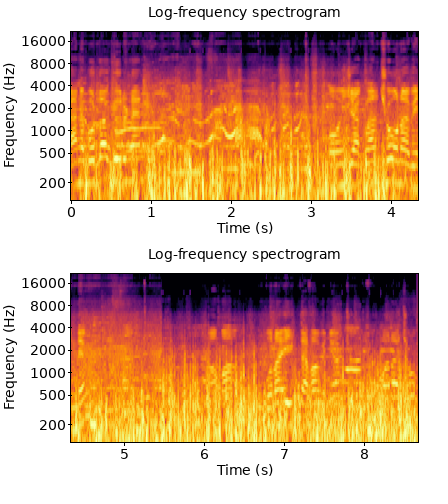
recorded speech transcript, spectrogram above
Yani burada görünen oyuncakların çoğuna bindim. Ama buna ilk defa biniyorum çünkü bana çok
